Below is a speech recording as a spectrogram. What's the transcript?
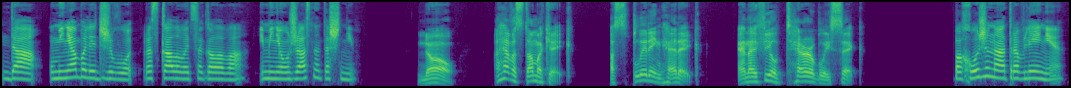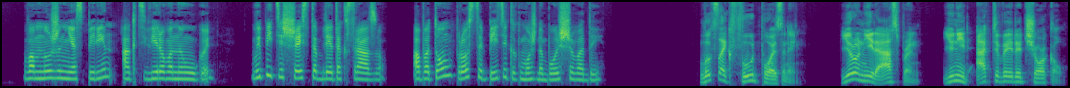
Да, у меня болит живот, раскалывается голова, и меня ужасно тошнит. No. I have a stomachache, a splitting headache, and I feel terribly sick. Похоже на отравление. Вам нужен не аспирин, а активированный уголь. Выпейте 6 таблеток сразу, а потом просто пейте как можно больше воды. Looks like food poisoning. You don't need aspirin. You need activated charcoal.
